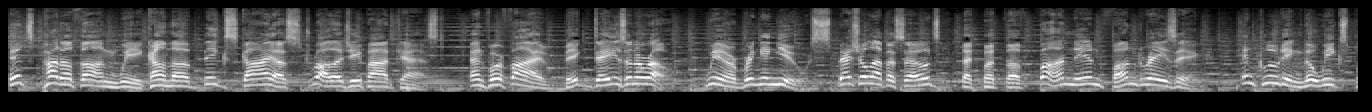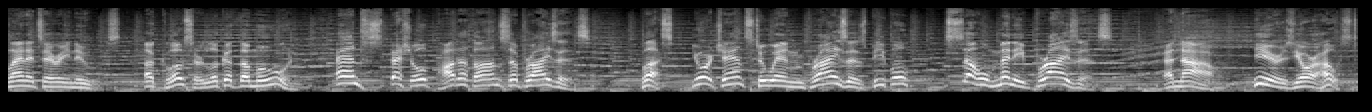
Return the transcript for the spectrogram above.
It's Podathon week on the Big Sky Astrology Podcast. And for five big days in a row, we're bringing you special episodes that put the fun in fundraising, including the week's planetary news, a closer look at the moon, and special Podathon surprises. Plus, your chance to win prizes, people. So many prizes. And now, here's your host,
